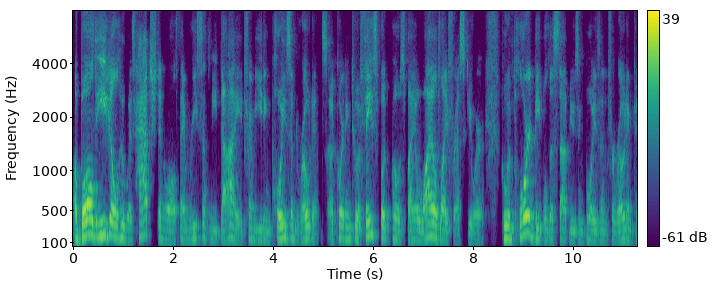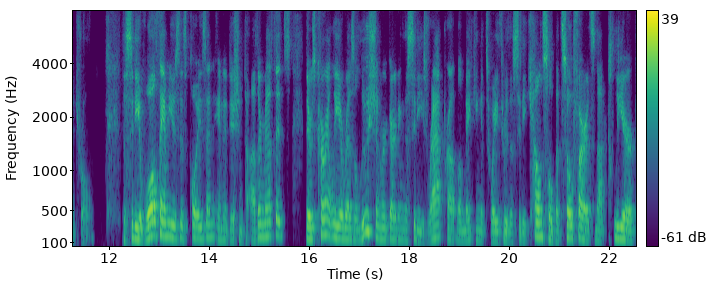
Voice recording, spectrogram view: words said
A bald eagle who was hatched in Waltham recently died from eating poisoned rodents, according to a Facebook post by a wildlife rescuer who implored people to stop using poison for rodent control. The city of Waltham uses poison in addition to other methods. There's currently a resolution regarding the city's rat problem making its way through the city council, but so far it's not clear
